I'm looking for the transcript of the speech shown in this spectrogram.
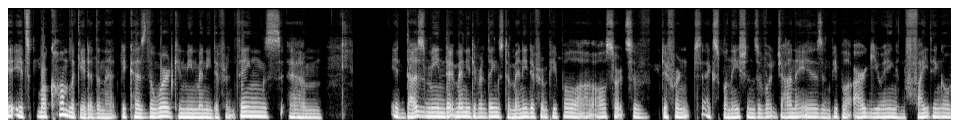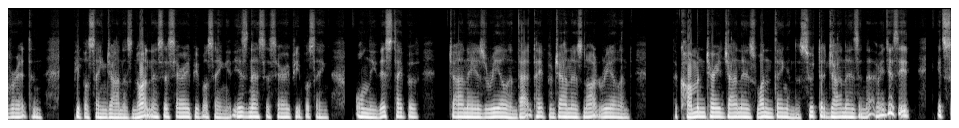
it, it's more complicated than that because the word can mean many different things. Um, it does mean many different things to many different people, all sorts of different explanations of what jhana is, and people arguing and fighting over it, and people saying jhana is not necessary, people saying it is necessary, people saying only this type of jhana is real and that type of jhana is not real, and the commentary jhana is one thing and the sutta jhana is another. I mean, just it it's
